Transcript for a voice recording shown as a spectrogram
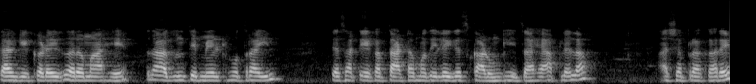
कारण की कढई गरम आहे तर अजून ते मेल्ट होत राहील. त्यासाठी एका ताटामध्ये लगेच काढून घ्यायचं आहे आपल्याला अशा प्रकारे.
